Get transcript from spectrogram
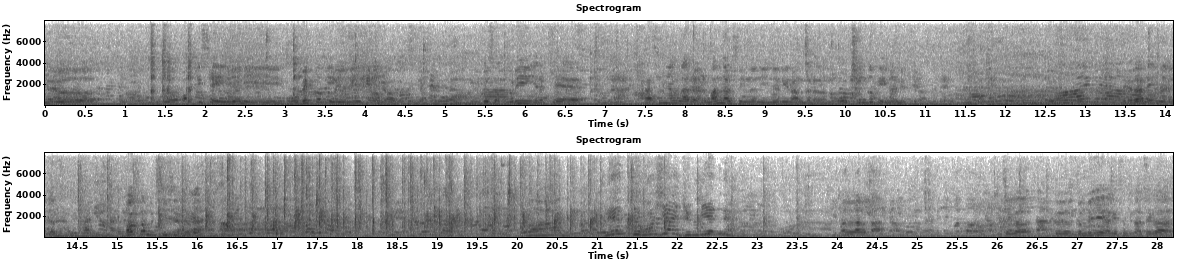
그, 그 꽃깃의 인연이 500급의 인연이 필요하거든요. 그래서 우리 이렇게 40년간을 만날 수 있는 인연이란 거는 5천급의 인연이 필요합니다. 대단한 인연이지 않습니까? 박수 한번 치시죠. 와, 멘트 확실하게 준비했네. 제가 그 건배제 하겠습니다. 제가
